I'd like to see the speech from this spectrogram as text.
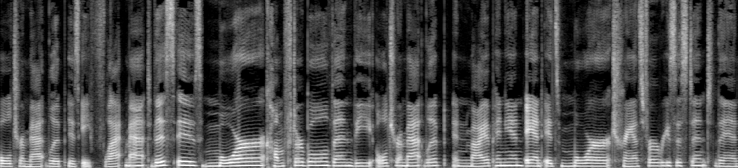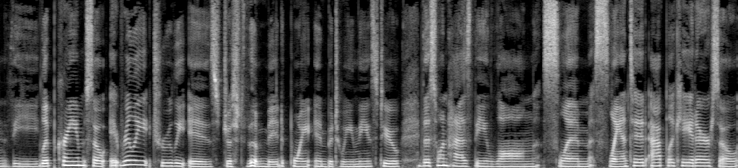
Ultra Matte Lip is a flat matte. This is more comfortable than the Ultra Matte Lip, in my opinion, and it's more transfer resistant than the lip cream. So it really truly is just the midpoint in between these two. This one has the long, slim, slanted applicator. So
